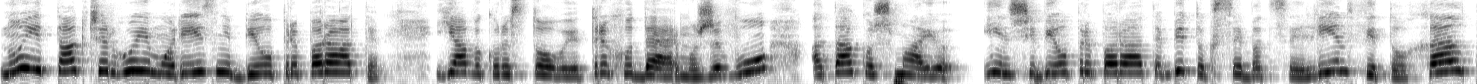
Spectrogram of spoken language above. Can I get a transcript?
ну і так чергуємо різні біопрепарати. Я використовую триходерму живу, а також маю інші біопрепарати, бітоксибацилін, фітохелп.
